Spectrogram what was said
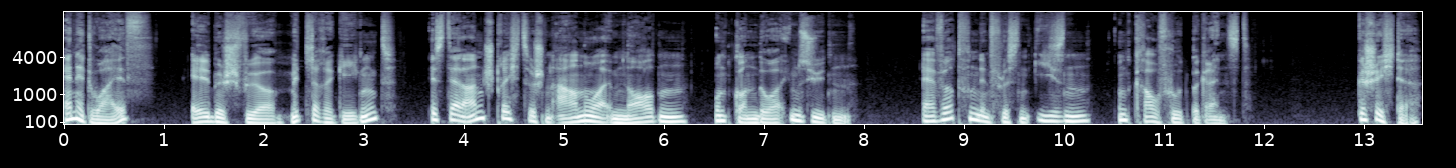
Enedwythe, elbisch für mittlere Gegend, ist der Landstrich zwischen Arnor im Norden und Gondor im Süden. Er wird von den Flüssen Isen und Grauflut begrenzt. Geschichte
